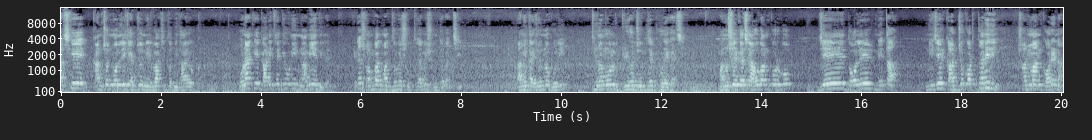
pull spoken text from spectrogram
আজকে কাঞ্চন মল্লিক একজন নির্বাচিত বিধায়ক, ওনাকে গাড়ি থেকে উনি নামিয়ে দিলেন। এটা সংবাদ মাধ্যমের সূত্রে আমি শুনতে পাচ্ছি। আমি তাই জন্য বলি, তৃণমূল গৃহযুদ্ধে ভরে গেছে। মানুষের কাছে আহ্বান করব যে দলের নেতা নিজের কার্যকর্তারেরই সম্মান করে না,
